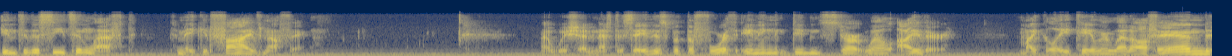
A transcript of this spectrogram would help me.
into the seats and left to make it 5 nothing. I wish I didn't have to say this, but the fourth inning didn't start well either. Michael A. Taylor led off and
